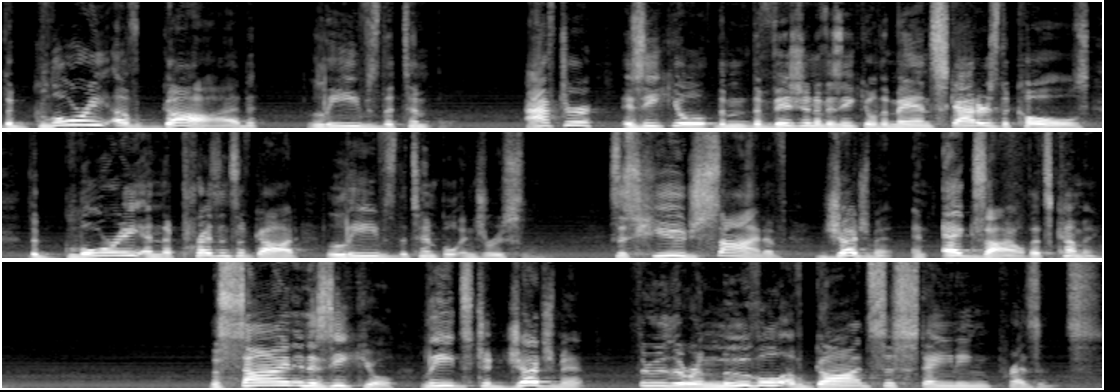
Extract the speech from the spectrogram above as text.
the glory of God leaves the temple. After Ezekiel, the, the vision of Ezekiel, the man scatters the coals, the glory and the presence of God leaves the temple in Jerusalem. It's this huge sign of judgment and exile that's coming. The sign in Ezekiel leads to judgment through the removal of God's sustaining presence.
